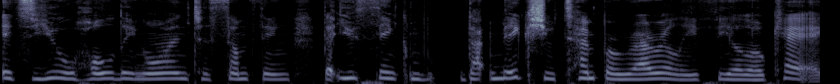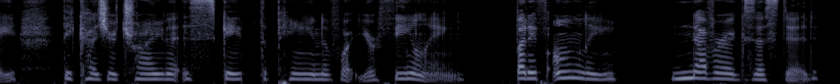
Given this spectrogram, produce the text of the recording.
It's you holding on to something that you think that makes you temporarily feel okay because you're trying to escape the pain of what you're feeling. But if only never existed,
